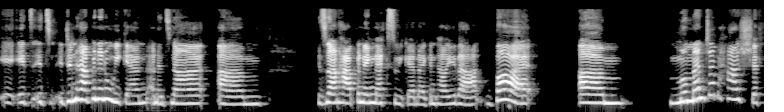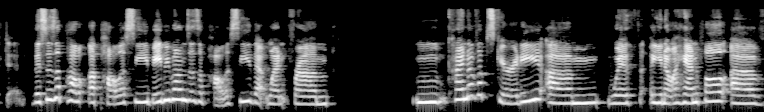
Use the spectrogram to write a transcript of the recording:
it, it's it didn't happen in a weekend, and it's not um, it's not happening next weekend. I can tell you that. But um, momentum has shifted. This is a, po- a policy, baby bonds is a policy that went from kind of obscurity um, with you know a handful of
